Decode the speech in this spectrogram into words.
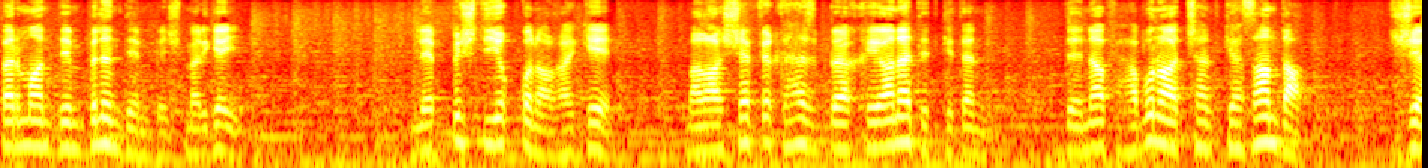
فەرماندێن بلندێن پێشمەرگەی لێ پشتی قۆناغەکێ بەڵا شەفق هەست بە خیانەتتکەتەن دێناف هەبوونا چەند کەساندا ji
